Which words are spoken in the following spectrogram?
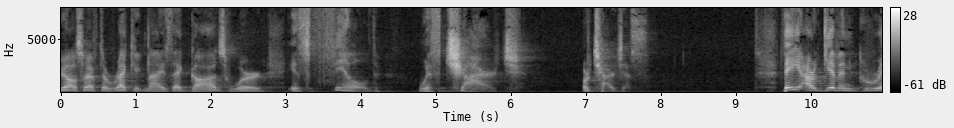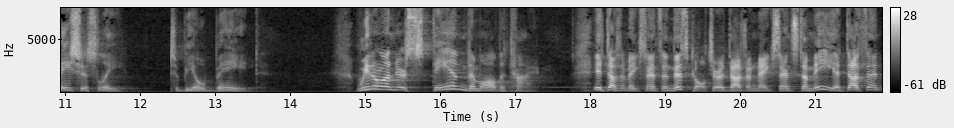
we also have to recognize that God's word is filled with charge or charges. They are given graciously to be obeyed. We don't understand them all the time. It doesn't make sense in this culture. It doesn't make sense to me. It doesn't.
